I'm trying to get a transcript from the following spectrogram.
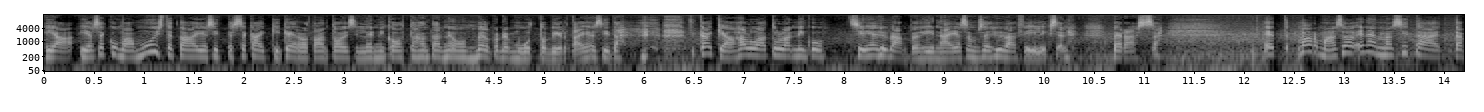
Ja, ja se kun vaan muistetaan ja sitten se kaikki kerrotaan toisille, niin kohtahan tänne on melkoinen muuttovirta ja sitä kaikkia haluaa tulla niin kuin siihen hyvän pöhinään ja semmoisen hyvän fiiliksen perässä. Et varmaan se on enemmän sitä, että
